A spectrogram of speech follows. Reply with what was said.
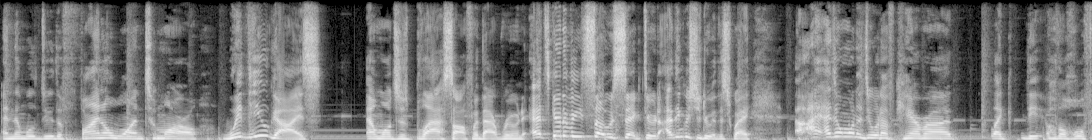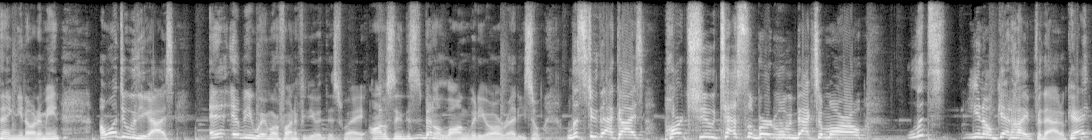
And then we'll do the final one tomorrow with you guys and we'll just blast off with that rune. It's gonna be so sick, dude. I think we should do it this way. I, I don't want to do it off camera, like the oh, the whole thing. You know what I mean? I want to do it with you guys, and it'll be way more fun if we do it this way. Honestly, this has been a long video already, so let's do that, guys. Part two, Tesla Bird will be back tomorrow. Let's you know get hyped for that, okay?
